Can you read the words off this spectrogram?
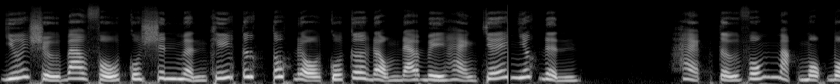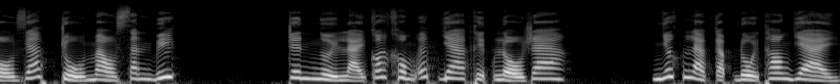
dưới sự bao phủ của sinh mệnh khí tức tốc độ của cơ động đã bị hạn chế nhất định. Hạt tử vốn mặc một bộ giáp trụ màu xanh biếc. Trên người lại có không ít da thịt lộ ra. Nhất là cặp đùi thon dài.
